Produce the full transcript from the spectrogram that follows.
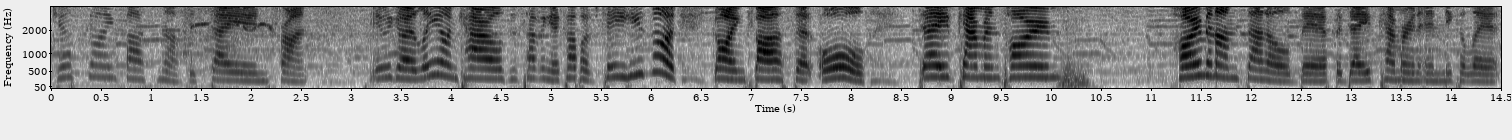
just going fast enough to stay in front. Here we go. Leon Carroll's just having a cup of tea. He's not going fast at all. Dave Cameron's home. Home and unsaddled there for Dave Cameron and Nicolette.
